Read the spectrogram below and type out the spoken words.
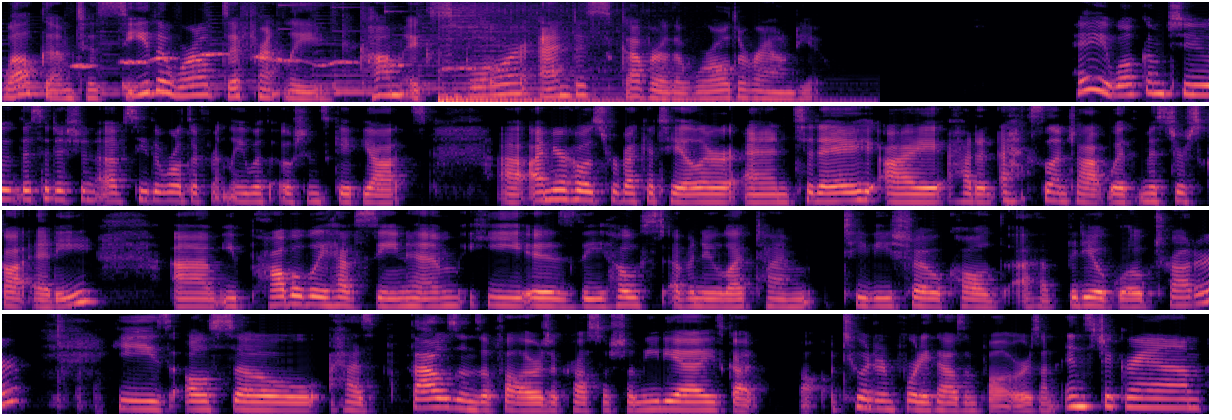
Welcome to See the World Differently. Come explore and discover the world around you. Hey, welcome to this edition of See the World Differently with Oceanscape Yachts. Uh, I'm your host, Rebecca Taylor, and today I had an excellent chat with Mr. Scott Eddy. Um, you probably have seen him. He is the host of a new Lifetime TV show called uh, Video Globetrotter. He's also has thousands of followers across social media. He's got 240,000 followers on Instagram,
